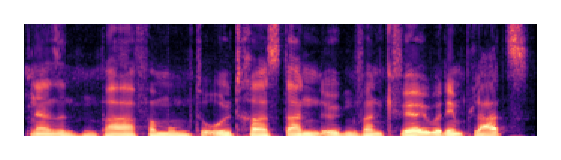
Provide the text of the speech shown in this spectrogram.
Da sind ein paar vermummte Ultras dann irgendwann quer über den Platz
